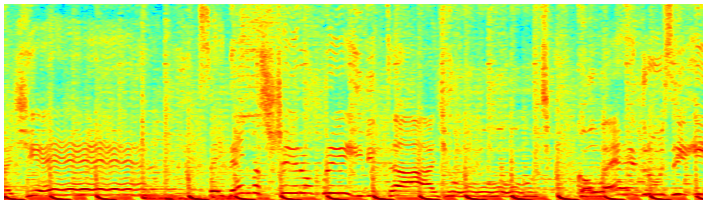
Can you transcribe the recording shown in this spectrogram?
дає, цей день вас щиро привітають, колеги, друзі. і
